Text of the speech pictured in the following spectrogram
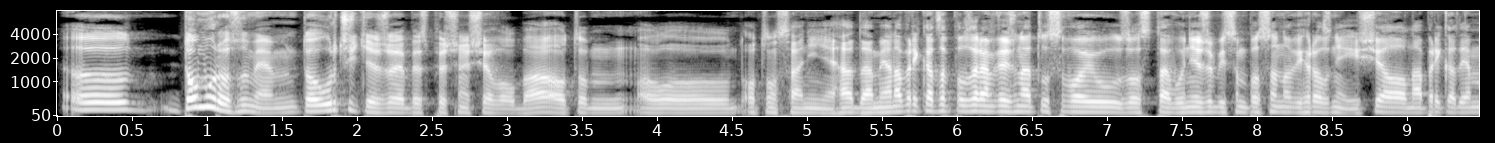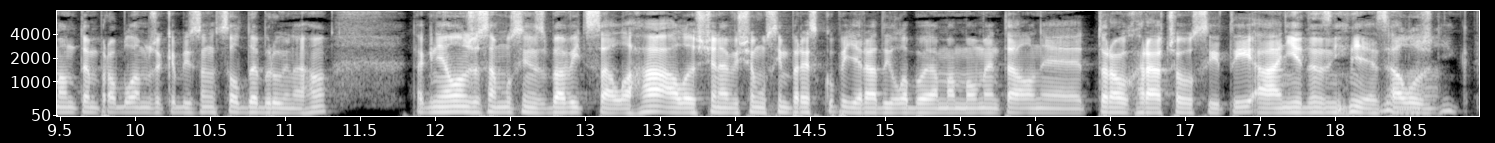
Uh, tomu rozumiem, to určite, že je bezpečnejšia voľba, o tom, o, o tom sa ani nehádam. Ja napríklad sa pozerám, vieš, na tú svoju zostavu, nie že by som po Sonovi hrozne išiel, ale napríklad ja mám ten problém, že keby som chcel De Bruyneho, tak nielen, že sa musím zbaviť Salaha, ale ešte navyše musím preskúpiť rady, lebo ja mám momentálne troch hráčov City a ani jeden z nich nie je záložník. No.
